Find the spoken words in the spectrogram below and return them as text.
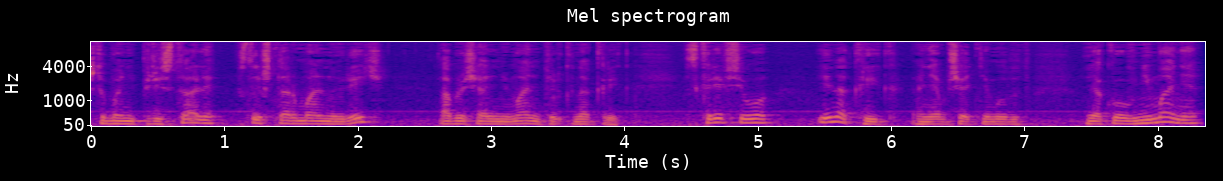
чтобы они перестали слышать нормальную речь, обращали внимание только на крик? Скорее всего, и на крик они обращать не будут – никакого внимания,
